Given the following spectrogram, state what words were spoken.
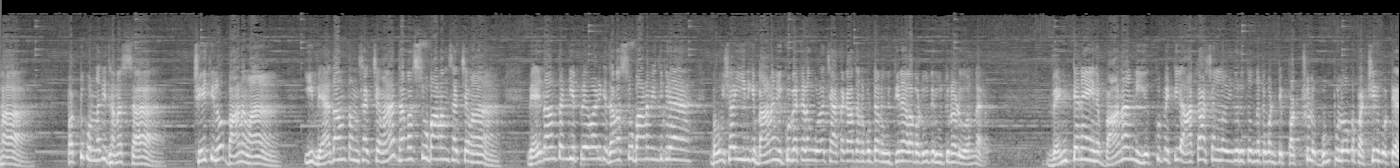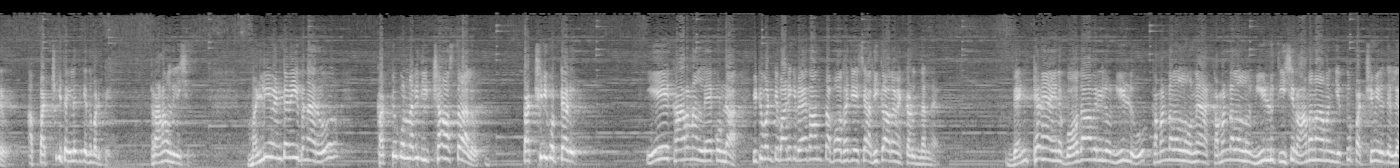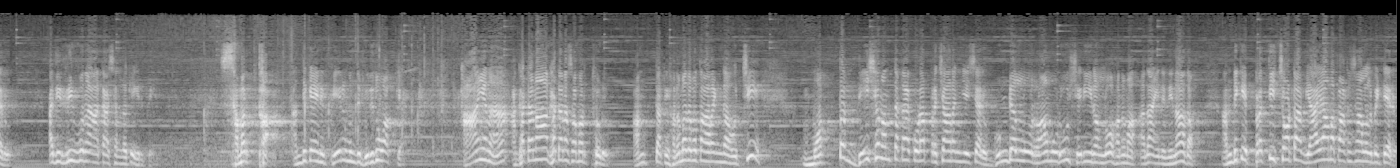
పట్టుకున్నది ధనస్సా. చేతిలో బాణమా. ఈ వేదాంతం సత్యమా ధనస్సు బాణం సత్యమా? వేదాంతం చెప్పేవాడికి ధనస్సు బాణం ఎందుకురా? బహుశా ఈయనకి బాణం ఎక్కువ పెట్టడం కూడా చేత కాదనుకుంటాను ఉత్తిన అలా బటుకు తిరుగుతున్నాడు అన్నారు. వెంటనే ఆయన బాణాన్ని ఎక్కుపెట్టి ఆకాశంలో ఎగురుతున్నటువంటి పక్షుల గుంపులో ఒక పక్షిని కొట్టారు. ఆ పక్షికి తగిలేది కింద పడిపోయింది. ప్రాణం వదిలేసి మళ్ళీ వెంటనే ఇప్పన్నారు కట్టుకున్నవి దీక్షావస్త్రాలు. పక్షిని కొట్టాడు. ఏ కారణం లేకుండా ఇటువంటి వాడికి వేదాంత బోధ చేసే అధికారం ఎక్కడుందన్నారు. వెంటనే ఆయన గోదావరిలో నీళ్ళు కమండలంలో ఉన్న ఆ కమండలంలో నీళ్ళు తీసి రామనామం చెప్తూ పక్షి మీద తెల్లారు అది రివ్వున ఆకాశంలోకి ఎగిరిపోయింది. సమర్థ అందుకే ఆయన పేరు ముందు బిరుదువాక్యం ఆయన అఘటనాఘటన సమర్థుడు. అంతటి హనుమదవతారంగా వచ్చి మొత్తం దేశమంతటా కూడా ప్రచారం చేశారు. గుండెల్లో రాముడు శరీరంలో హనుమ. అది ఆయన నినాదం. అందుకే ప్రతి చోట వ్యాయామ పాఠశాలలు పెట్టారు.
